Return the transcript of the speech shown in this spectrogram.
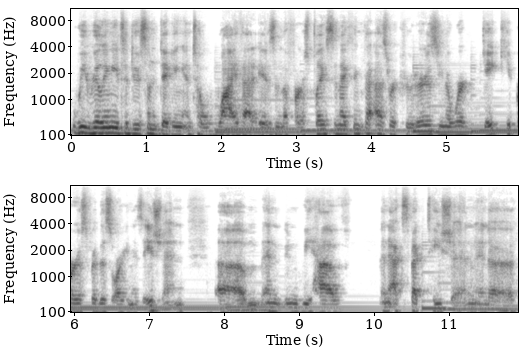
we really need to do some digging into why that is in the first place. And i think that as recruiters you know we're gatekeepers for this organization um, and, and, we have an expectation and a,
